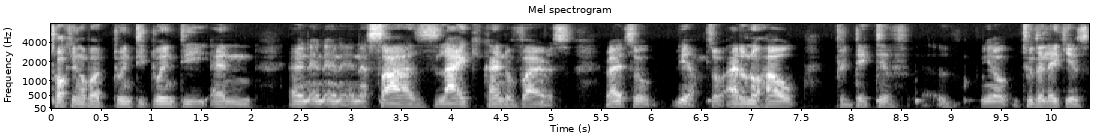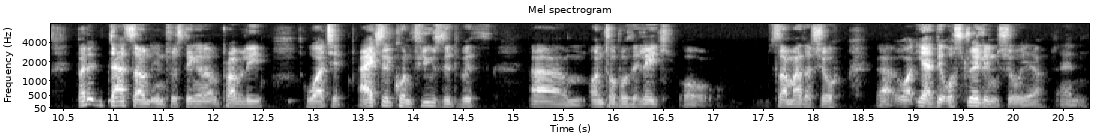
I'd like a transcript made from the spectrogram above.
talking about 2020 and and and and, and a SARS like kind of virus, right? So yeah, so I don't know how predictive, uh, you know, to the lake is, but it does sound interesting, and I'll probably watch it. I actually confused it with um, on top of the lake or some other show. Uh, well, yeah, the Australian show, yeah, and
